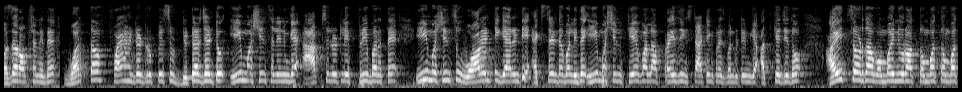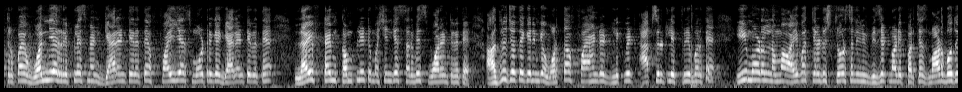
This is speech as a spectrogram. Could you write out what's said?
ಬಜರ್ ಆಪ್ಷನ್ ಇದೆ. Worth of five hundred rupees detergent ಈ ಮಷೀನ್ಸಲ್ಲಿ ನಿಮಗೆ ಆಬ್ಸಲ್ಯೂಟ್ಲಿ ಫ್ರೀ ಬರುತ್ತೆ. ಈ ಮಷೀನ್ಸ್ ವಾರಂಟಿ ಗ್ಯಾರಂಟಿ ಎಕ್ಸ್ಟೆಂಡಬಲ್ ಇದೆ. ಈ ಮಷೀನ್ ಕೇವಲ ಪ್ರೈಸಿಂಗ್ ಸ್ಟಾರ್ಟಿಂಗ್ ಪ್ರೈಸ್ ಬಂದ್ಬಿಟ್ಟು ನಿಮಗೆ ಹತ್ತು ಕೆ ಜಿದು ಐದು ಸಾವಿರದ ಒಂಬೈನೂರ ತೊಂಬತ್ತೊಂಬತ್ತು ರೂಪಾಯಿ ಒನ್ ಇಯರ್ ರಿಪ್ಲೇಸ್ಮೆಂಟ್ ಗ್ಯಾರಂಟಿ ಇರುತ್ತೆ. ಫೈವ್ ಇಯರ್ಸ್ ಮೋಟ್ರಿಗೆ ಗ್ಯಾರಂಟಿ ಇರುತ್ತೆ. ಲೈಫ್ ಟೈಮ್ ಕಂಪ್ಲೀಟ್ ಮಷಿನ್ಗೆ ಸರ್ವಿಸ್ ವಾರಂಟಿ ಇರುತ್ತೆ. ಅದ್ರ ಜೊತೆಗೆ ನಿಮಗೆ worth of five hundred liquid absolutely free ಬರುತ್ತೆ. ಈ ಮಾಡೆಲ್ ನಮ್ಮ ಐವತ್ತೆರಡು ಸ್ಟೋರ್ಸಲ್ಲಿ ನೀವು ವಿಸಿಟ್ ಮಾಡಿ ಪರ್ಚೇಸ್ ಮಾಡ್ಬೋದು.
